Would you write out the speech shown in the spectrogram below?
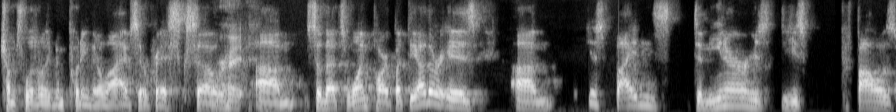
Trump's literally been putting their lives at risk. So, right. um, so that's one part. But the other is um, just Biden's demeanor. His he's follows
